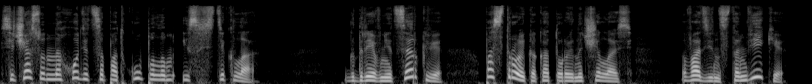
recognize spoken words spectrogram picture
Сейчас он находится под куполом из стекла. К древней церкви, постройка которой началась в XI веке,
